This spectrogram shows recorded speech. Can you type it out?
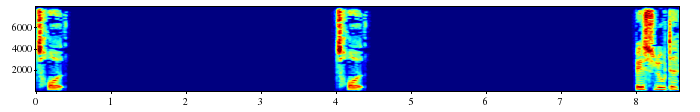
Tråd. Tråd. Beslutte.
